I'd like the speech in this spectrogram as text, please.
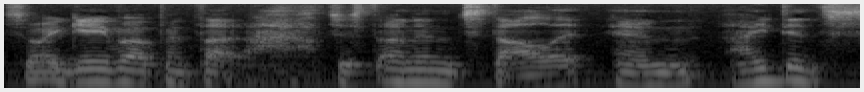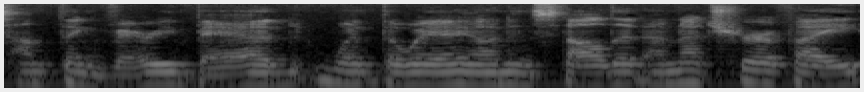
So I gave up and thought, oh, I'll just uninstall it. And I did something very bad with the way I uninstalled it. I'm not sure if I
